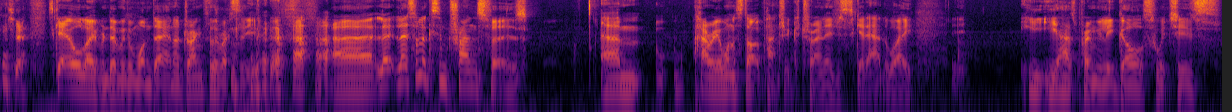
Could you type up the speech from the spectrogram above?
let's get it all over and done with in one day, and I drank for the rest of the year. uh, let, us look at some transfers. Um, Harry, I want to start with Patrick Cutrone just to get it out of the way. He he has Premier League goals, which is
